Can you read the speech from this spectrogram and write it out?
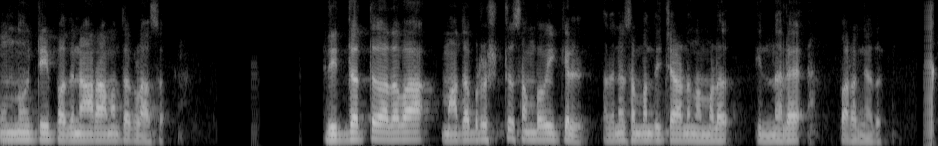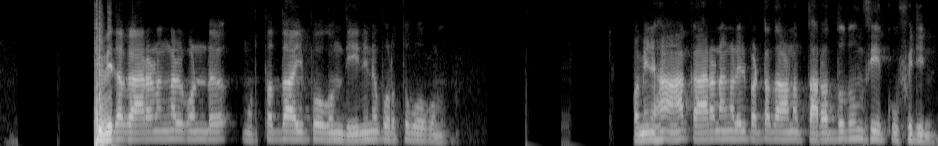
മുന്നൂറ്റി പതിനാറാമത്തെ ക്ലാസ്. രിദ്ദത്ത് അഥവാ മതഭൃഷ്ട് സംഭവിക്കൽ അതിനെ സംബന്ധിച്ചാണ് നമ്മൾ ഇന്നലെ പറഞ്ഞത്. വിവിധ കാരണങ്ങൾ കൊണ്ട് മുർത്തദ്ദായി പോകും ദീനിന് പുറത്തു പോകും ഒമിൻഹ ആ കാരണങ്ങളിൽപ്പെട്ടതാണ് തറദ്ദുദും ഫി കുഫുരിൻ.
